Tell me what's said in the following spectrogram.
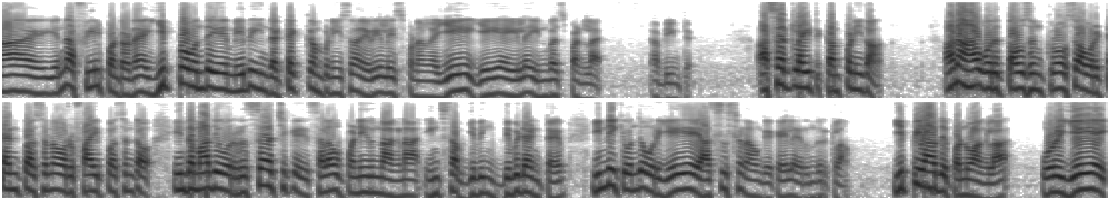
நான் என்ன ஃபீல் பண்ணுறேன்னா இப்போ வந்து மேபி இந்த டெக் கம்பெனிஸ்லாம் ரியலைஸ் பண்ணாங்க ஏன் ஏஐயில் இன்வெஸ்ட் பண்ணல அப்படின்ட்டு. அசட் லைட் கம்பெனி தான். ஆனால் ஒரு தௌசண்ட் க்ரோஸோ ஒரு டென் பர்சன்டோ ஒரு ஃபைவ் பர்சன்ட்டோ இந்த மாதிரி ஒரு ரிசர்ச்சுக்கு செலவு பண்ணியிருந்தாங்கன்னா இன்ஸ்ட் ஆஃப் கிவிங் டிவிடெண்ட்டு இன்றைக்கி வந்து ஒரு ஏஐ அசிஸ்டன்ட் அவங்க கையில் இருந்திருக்கலாம். இப்பயாவது பண்ணுவாங்களா? ஒரு ஏஐ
